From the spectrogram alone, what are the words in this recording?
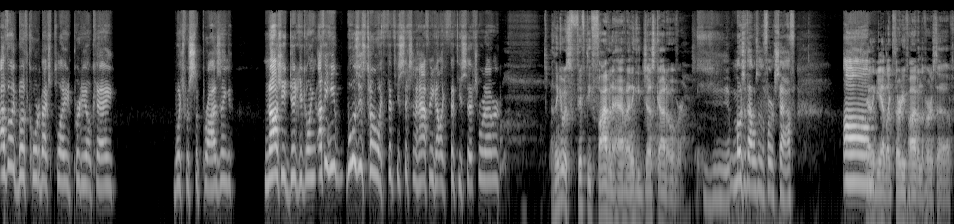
I feel like both quarterbacks played pretty okay, which was surprising. Najee did get going. I think he what was his total like 56 and a half and he got like 56 or whatever. I think it was 55 and a half, and I think he just got over. Most of that was in the first half. Yeah, I Um think he had like 35 in the first half.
